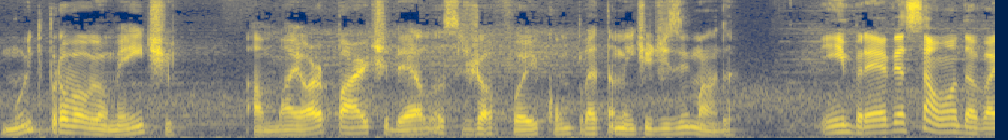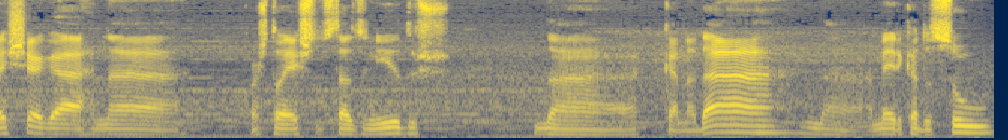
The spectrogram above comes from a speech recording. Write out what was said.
muito provavelmente a maior parte delas já foi completamente dizimada. E em breve essa onda vai chegar na costa oeste dos Estados Unidos, na Canadá, na América do Sul.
